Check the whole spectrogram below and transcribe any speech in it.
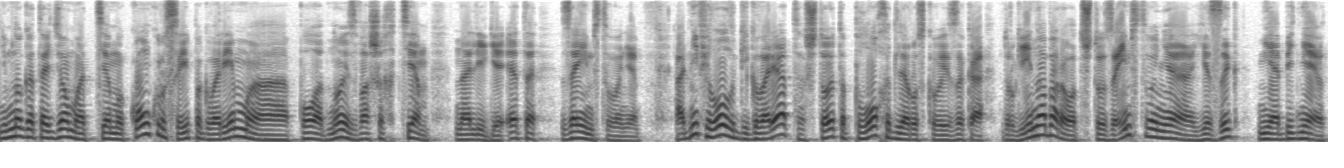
Немного отойдем от темы конкурса и поговорим а, по одной из ваших тем на Лиге. Это заимствование. Одни филологи говорят, что это плохо для русского языка, другие наоборот, что заимствования язык не объединяют.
